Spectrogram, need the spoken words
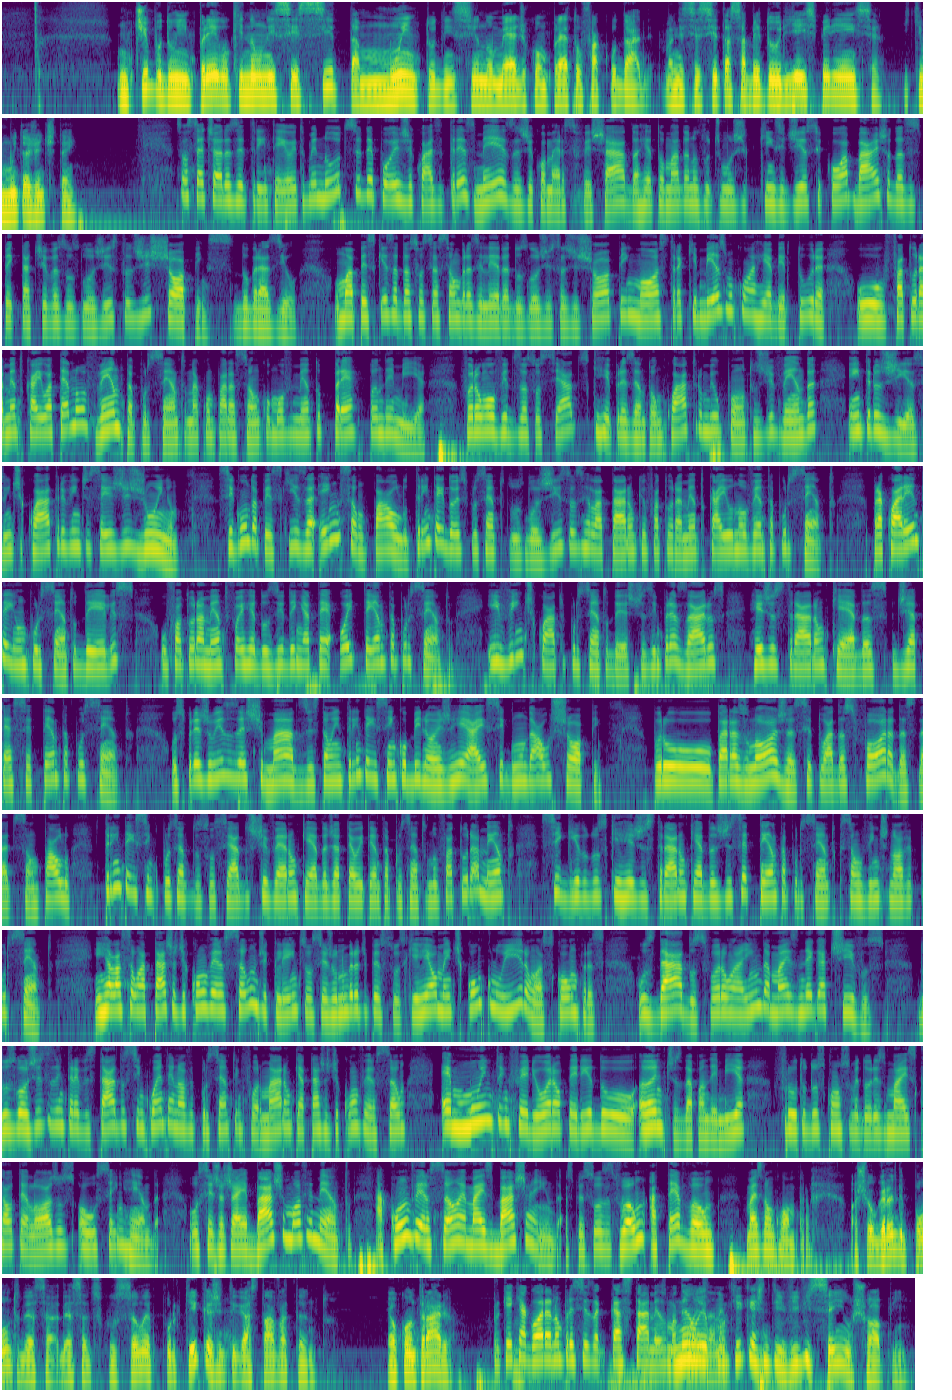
um tipo de um emprego que não necessita muito de ensino médio completo ou faculdade, mas necessita sabedoria e experiência, e que muita gente tem. São 7 horas e 38 minutos e depois de quase três meses de comércio fechado, a retomada nos últimos 15 dias ficou abaixo das expectativas dos lojistas de shoppings do Brasil. Uma pesquisa da Associação Brasileira dos Lojistas de Shopping mostra que, mesmo com a reabertura, o faturamento caiu até 90% na comparação com o movimento pré-pandemia. Foram ouvidos associados que representam 4 mil pontos de venda entre os dias 24 e 26 de junho. Segundo a pesquisa, em São Paulo, 32% dos lojistas relataram que o faturamento caiu 90%. Para 41% deles, o faturamento foi reduzido em até 80%. E 24% destes empresários registraram quedas de até 70%. Os prejuízos estimados estão em 35 bilhões de reais, segundo a Alshop. Pro, para as lojas situadas fora da cidade de São Paulo, 35% dos associados tiveram queda de até 80% no faturamento, seguido dos que registraram quedas de 70%, que são 29%. Em relação à taxa de conversão de clientes, ou seja, o número de pessoas que realmente concluíram as compras, os dados foram ainda mais negativos. Dos lojistas entrevistados, 59% informaram que a taxa de conversão é muito inferior ao período antes da pandemia, fruto dos consumidores mais cautelosos ou sem renda. Ou seja, já é baixo o movimento. A conversão é mais baixa ainda. As pessoas vão, até vão, mas não compram. Acho que o grande ponto dessa, dessa discussão é por que, que a gente gastava tanto. É o contrário. Por que, que agora não precisa gastar a mesma não, coisa, é né? por que, que a gente vive sem o shopping.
